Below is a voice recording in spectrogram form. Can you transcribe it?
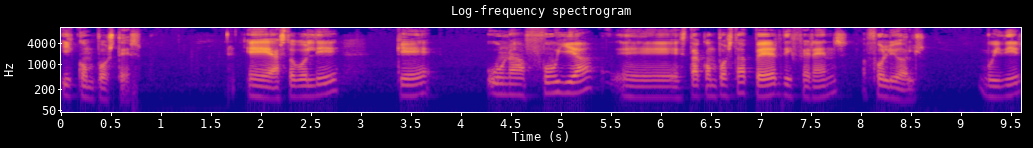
i compostes. Eh, això vol dir que una fulla eh, està composta per diferents foliols. Vull dir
